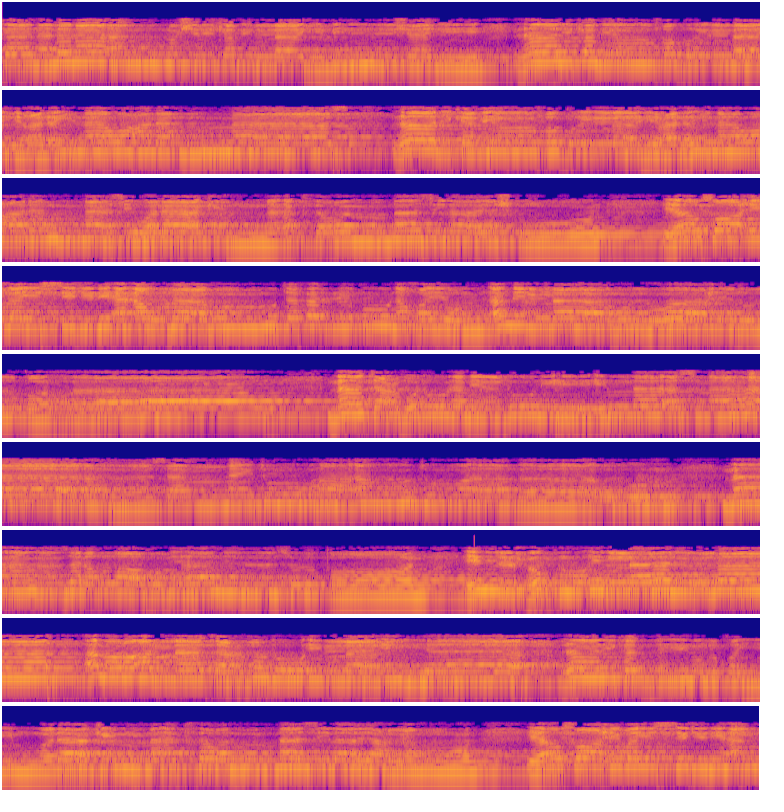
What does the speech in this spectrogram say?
كان لنا أن نشرك بالله من شيء. ذلك من فضل الله علينا وعلى الناس. ذلك من فضل الله علينا وعلى الناس ولكن أكثر الناس لا يشكرون. يا صاحبي السجن أأرباب متفرقون خير أم الله الواحد؟ تعبدون من دونه إلا أسماء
